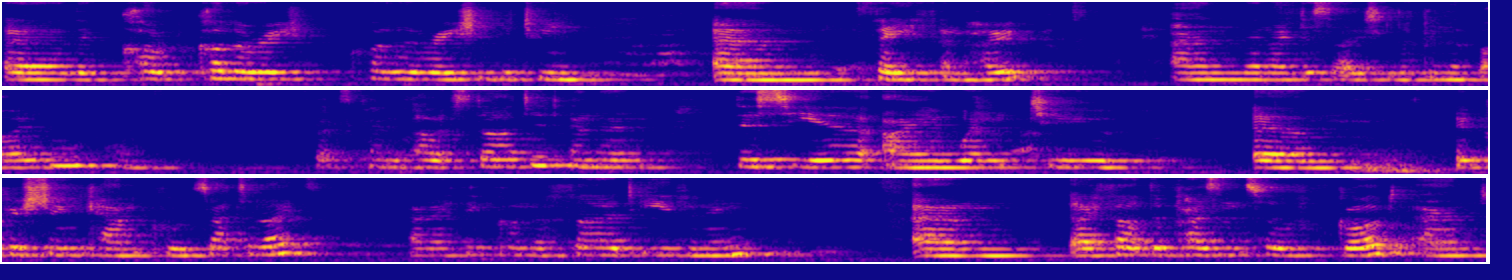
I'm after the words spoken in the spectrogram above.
Uh, the co- coloration, coloration between um, faith and hope, and then I decided to look in the Bible, and that's kind of how it started. And then this year, I went to um, a Christian camp called Satellite, and I think on the third evening, um, I felt the presence of God, and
